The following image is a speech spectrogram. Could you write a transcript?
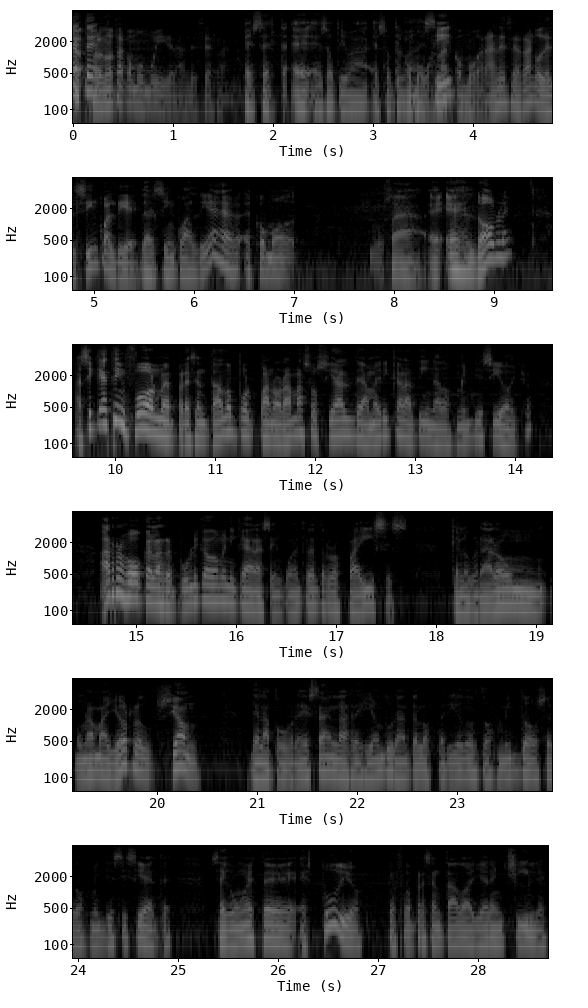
está, este, pero no está como muy grande ese rango. ese est- eh, eso te iba, eso te Está iba a como, decir. gra- como grande ese rango, del 5 al 10. del 5 al 10 es, es como, o sea, e- es, el doble. Así que este informe presentado por Panorama Social de América Latina 2018 arrojó que la República Dominicana se encuentra entre los países que lograron una mayor reducción de la pobreza en la región durante los periodos 2012-2017, según este estudio que fue presentado ayer en Chile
